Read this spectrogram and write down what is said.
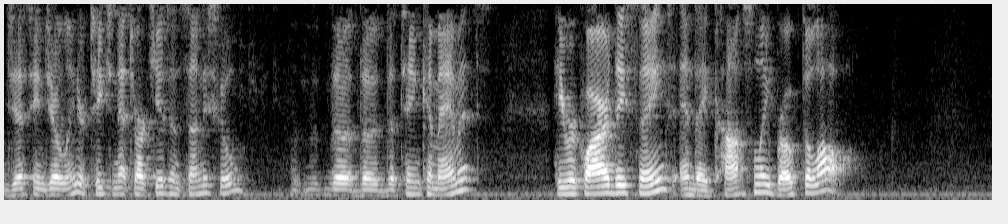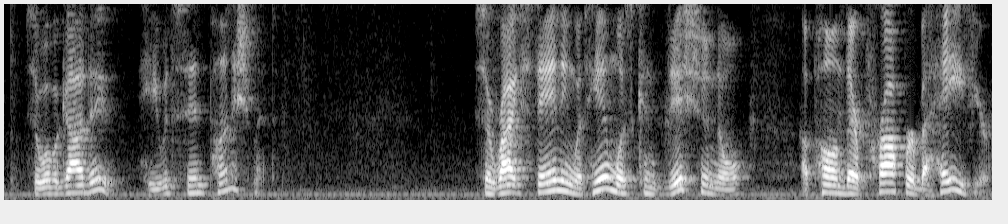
Jesse and Jolene are teaching that to our kids in Sunday school. The, the, the Ten Commandments. He required these things, and they constantly broke the law. So, what would God do? He would send punishment. So, right standing with Him was conditional upon their proper behavior.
